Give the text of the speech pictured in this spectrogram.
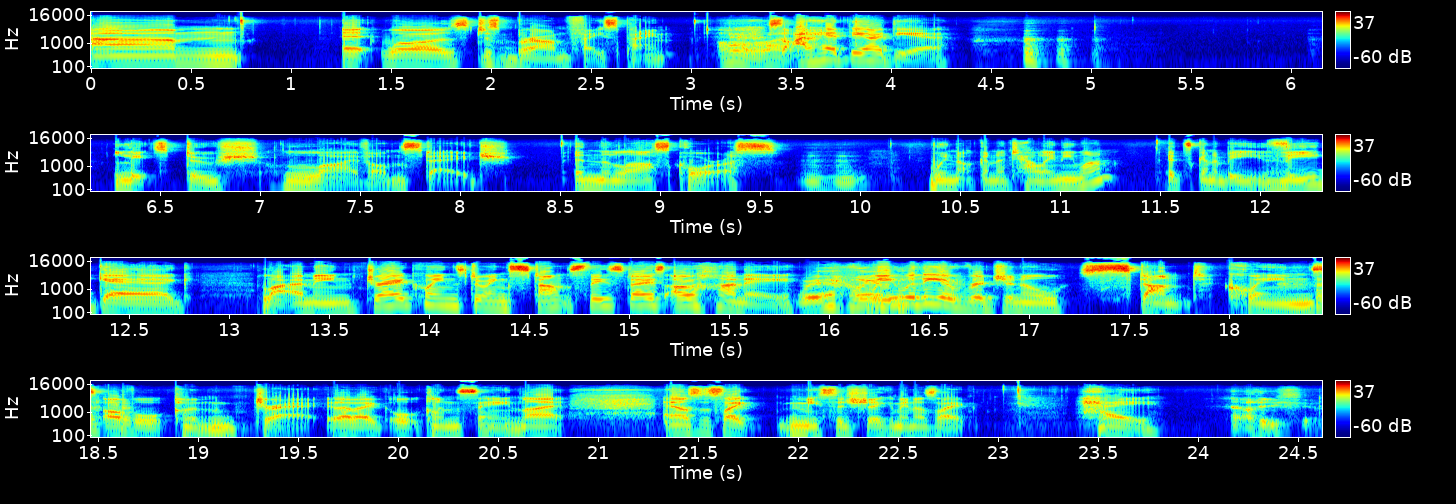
Um, it was just brown face paint. Oh, right. So I had the idea. Let's douche live on stage in the last chorus. Mm-hmm. We're not going to tell anyone. It's going to be the gag. Like, I mean, drag queens doing stunts these days. Oh, honey, We're- we're- we were the original stunt queens of Auckland drag, like Auckland scene. Like, and I was just like, messaged him and I was like, "Hey, How do you feel?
